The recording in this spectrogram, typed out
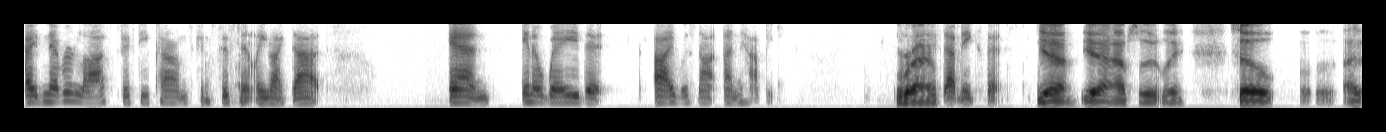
I'd never lost 50 pounds consistently like that. And in a way that I was not unhappy. Right. If that makes sense. Yeah. Yeah, absolutely. So uh, I,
